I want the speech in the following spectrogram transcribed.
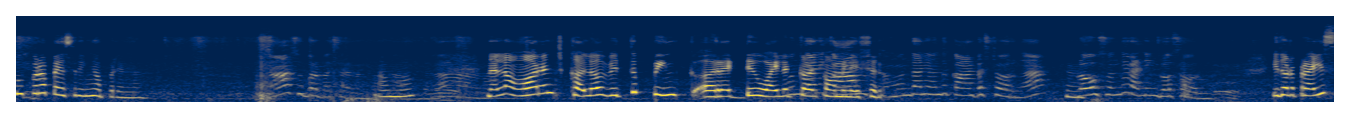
சூப்பரா பேசுறீங்க அப்புறம் என்ன நான் சூப்பரா பேசுறேன் நம்ம. ஆமா இதெல்லாம் நல்ல orange colour with pink red violet colour combination முந்தானி வந்து கான்ட்ராஸ்டா வருங்க. ப்ளவுஸ் வந்து ரன்னிங் ப்ளவுஸா வருங்க. இதோட பிரைஸ்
